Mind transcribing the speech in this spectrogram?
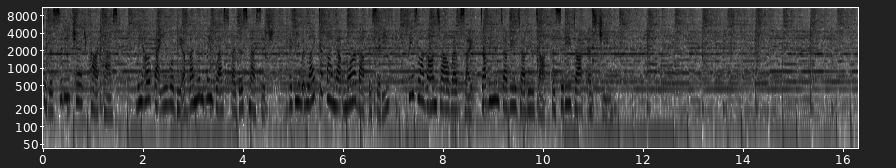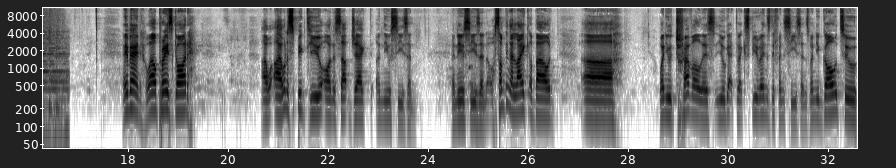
To the City Church Podcast. We hope that you will be abundantly blessed by this message. If you would like to find out more about the city, please log on to our website, www.thecity.sg. Amen. Well, praise God. I, I want to speak to you on the subject a new season. A new season. Something I like about uh, when you travel is you get to experience different seasons. When you go to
